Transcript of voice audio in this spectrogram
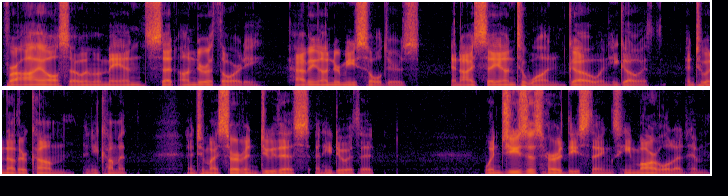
For I also am a man set under authority, having under me soldiers, and I say unto one, Go, and he goeth, and to another, Come, and he cometh, and to my servant, Do this, and he doeth it. When Jesus heard these things, he marveled at him,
